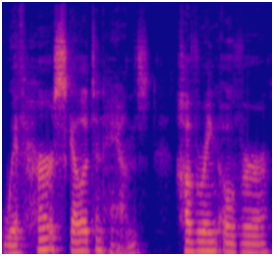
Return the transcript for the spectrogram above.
with her skeleton hands hovering over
